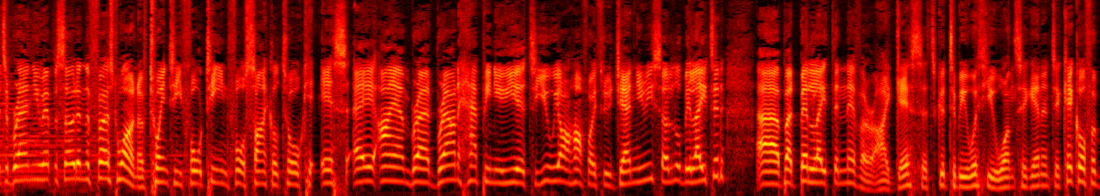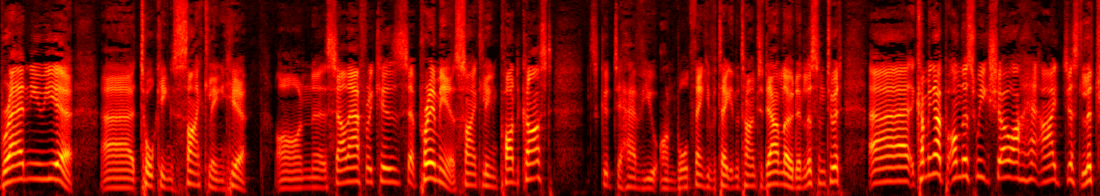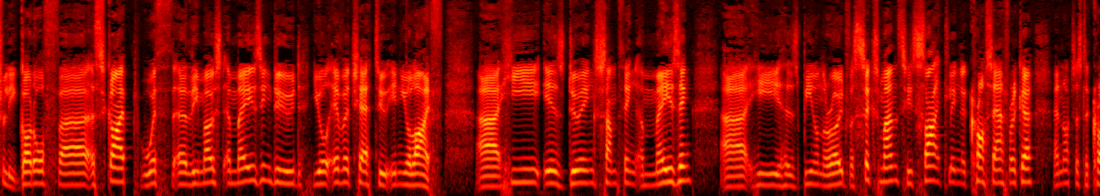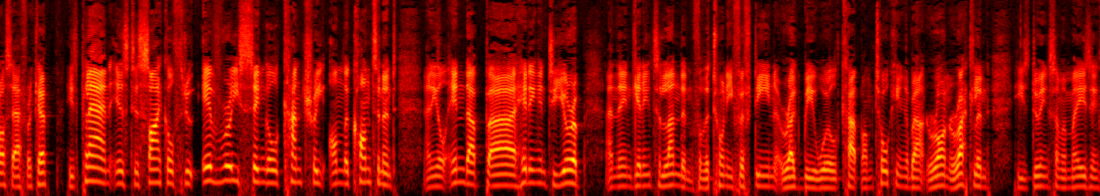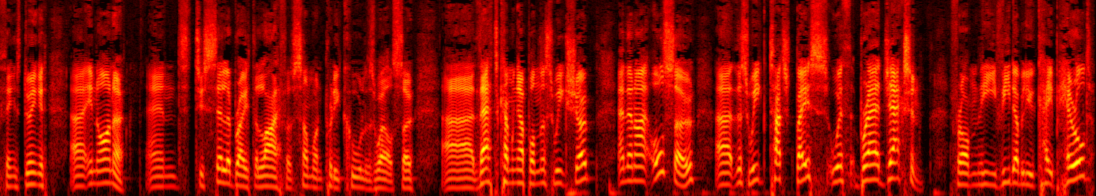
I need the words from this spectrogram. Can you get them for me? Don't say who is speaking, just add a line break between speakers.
It's a brand new episode and the first one of 2014 for Cycle Talk SA. I am Brad Brown. Happy New Year to you. We are halfway through January, so a little belated, uh, but better late than never, I guess. It's good to be with you once again and to kick off a brand new year uh, talking cycling here on uh, South Africa's uh, premier cycling podcast. It's good to have you on board. Thank you for taking the time to download and listen to it. Uh, coming up on this week's show, I, ha- I just literally got off uh, a Skype with uh, the most amazing dude you'll ever chat to in your life. Uh, he is doing something amazing. Uh, he has been on the road for six months. He's cycling across Africa, and not just across Africa. His plan is to cycle through every single country on the continent, and he'll end up uh, heading into Europe and then getting to London for the 2015 Rugby World Cup. I'm talking about Ron Rutland. He's doing some amazing things, doing it uh, in honor and to celebrate the life of someone pretty cool as well. So uh, that's coming up on this week's show. And then I also, uh, this week, touched base with Brad Jackson from the VW Cape Herald.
